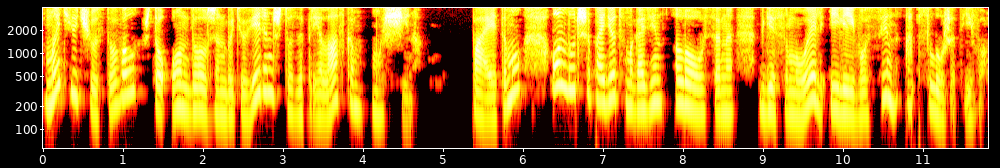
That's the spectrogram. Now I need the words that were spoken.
Мэтью чувствовал, что он должен быть уверен, что за прилавком мужчина. Поэтому он лучше пойдет в магазин Лоусона, где Самуэль или его сын обслужат его.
